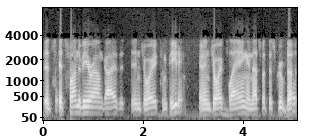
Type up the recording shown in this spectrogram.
it's it's fun to be around guys that enjoy competing and enjoy playing, and that's what this group does.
